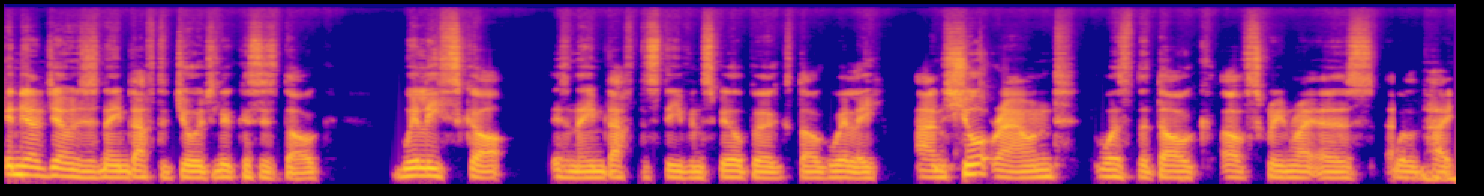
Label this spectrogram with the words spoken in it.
Indiana Jones is named after George Lucas's dog. Willie Scott is named after Steven Spielberg's dog Willie. And Short Round was the dog of screenwriters Willard Huyck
